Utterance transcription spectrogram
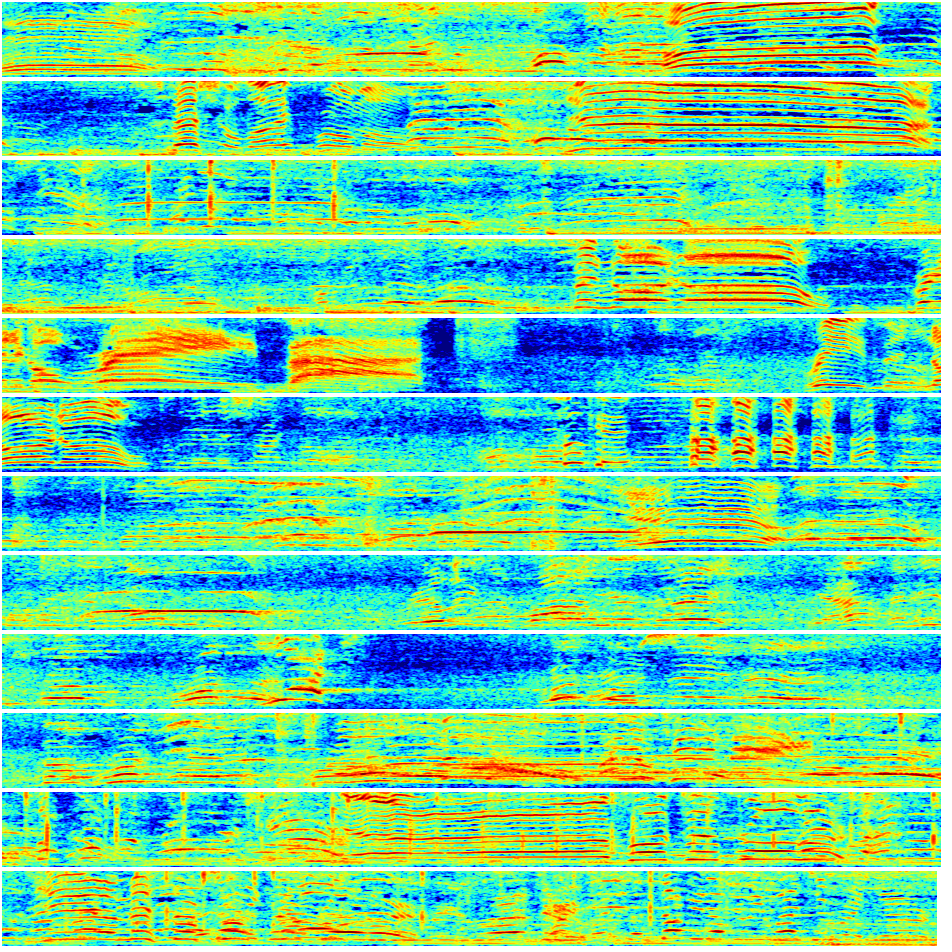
Oh! Special life promo. There he is! Hold! Yeah! Who's here? I knew it was somebody from that Lamont. Bernardo! We're gonna go Ray back! Ray Bernardo! Don't get the shot. It's okay. Yeah. I ran into somebody that knows you. Really? I brought him here today. Yeah. And he's from Brooklyn. What? But his name is the Brooklyn Brawler. Are you kidding me? No way! The Brooklyn Brawler is here! Yeah! Brooklyn Brawler! Mr. Orton, Johnny Brooklyn Cole. Brawler! It's a WWE legend right there.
